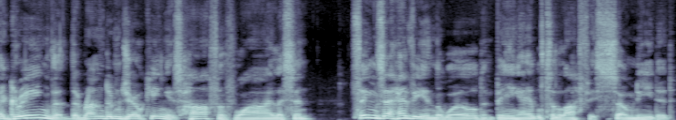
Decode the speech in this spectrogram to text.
Agreeing that the random joking is half of why I listen. Things are heavy in the world, and being able to laugh is so needed.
